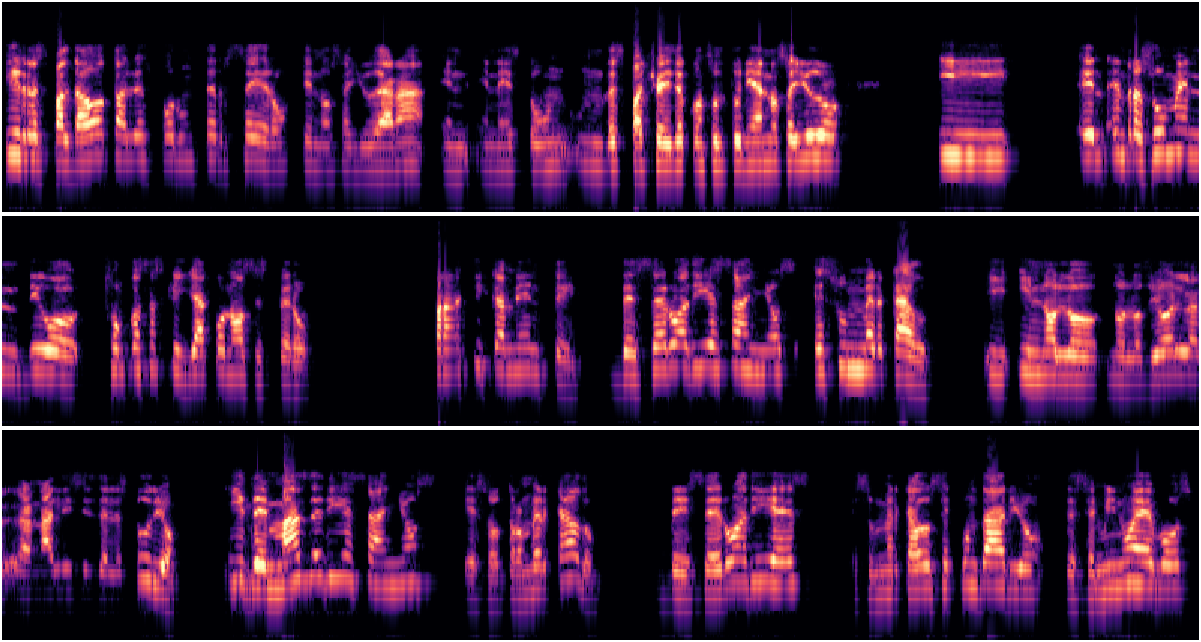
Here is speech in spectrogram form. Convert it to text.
y respaldado tal vez por un tercero que nos ayudara en, esto, un, despacho ahí de consultoría nos ayudó. Y en, resumen, digo, son cosas que ya conoces, pero prácticamente de 0 a 10 años es un mercado y, y nos, lo, nos lo dio el, análisis del estudio. Y de más de 10 años es otro mercado. De 0 a 10 es un mercado secundario de seminuevos,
